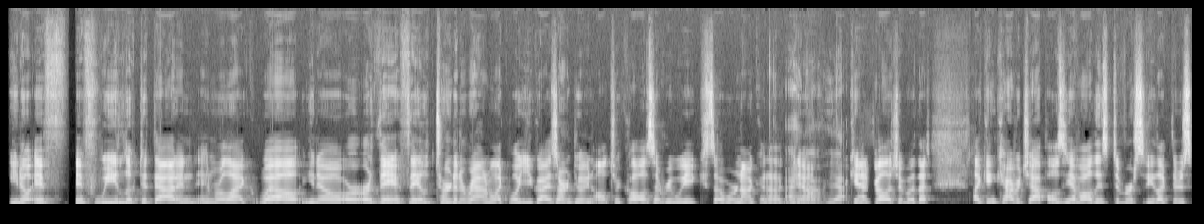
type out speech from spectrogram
you know, if if we looked at that and, and we're like, well, you know, or or they if they turned it around, like, well, you guys aren't doing altar calls every week, so we're not gonna, you know, know, yeah. can't fellowship with us. Like in Calvary Chapels, you have all this diversity. Like there's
